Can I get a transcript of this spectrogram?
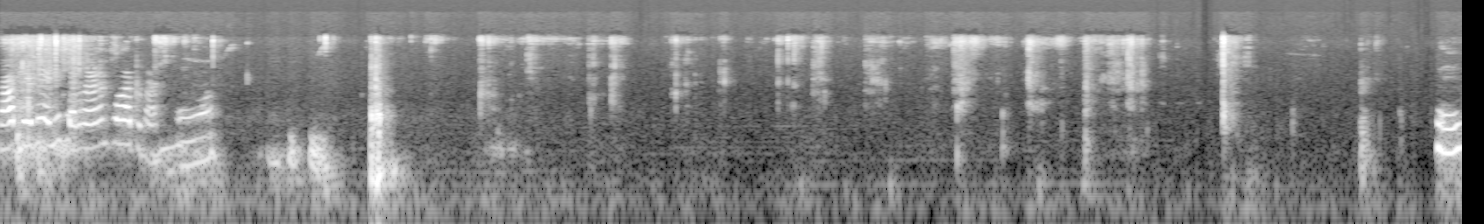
มาเป็นแม่ยี่สังน้ำพ่อตัวน่ะ เอ๊ะ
